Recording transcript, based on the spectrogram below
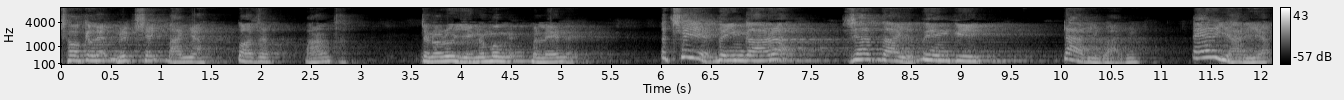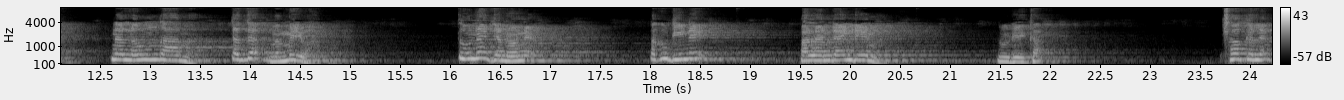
ချောကလက်မစ်ရှိတ်ပါညာသွားစမ်းဘာသာကျွန်တော်တို့ရေနှမုတ်နဲ့မလဲနဲ့အချစ်ရဲ့သင်္ကာရရတ္တရဲ့သင်္ကေတပြီပါပဲအဲ့ဒီဟာတွေကနှလုံးသားမှာ တသက်မမေ့ပါသူနဲ့ကျွန်တော်နဲ့အခုဒီနေ့ဗလန်တိုင်းဒေးမှာလူတွေကချောကလက်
